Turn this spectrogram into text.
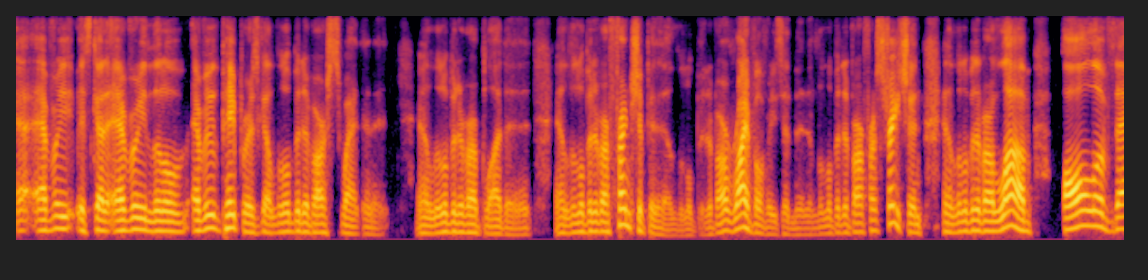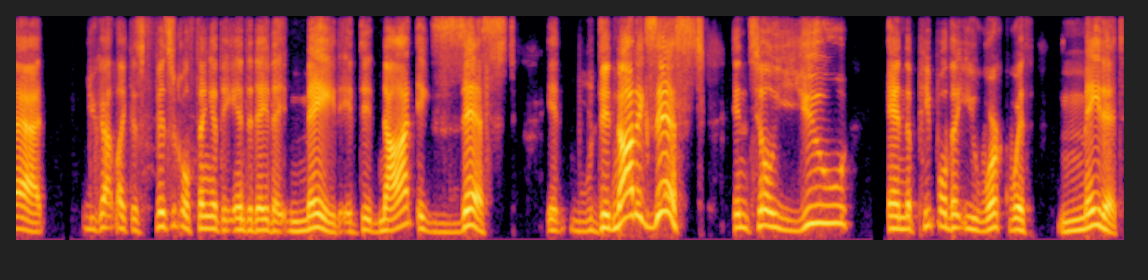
every it's got every little every paper has got a little bit of our sweat in it and a little bit of our blood in it and a little bit of our friendship in it a little bit of our rivalries in it a little bit of our frustration and a little bit of our love. All of that you got like this physical thing at the end of the day that made it did not exist it did not exist until you and the people that you work with made it.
